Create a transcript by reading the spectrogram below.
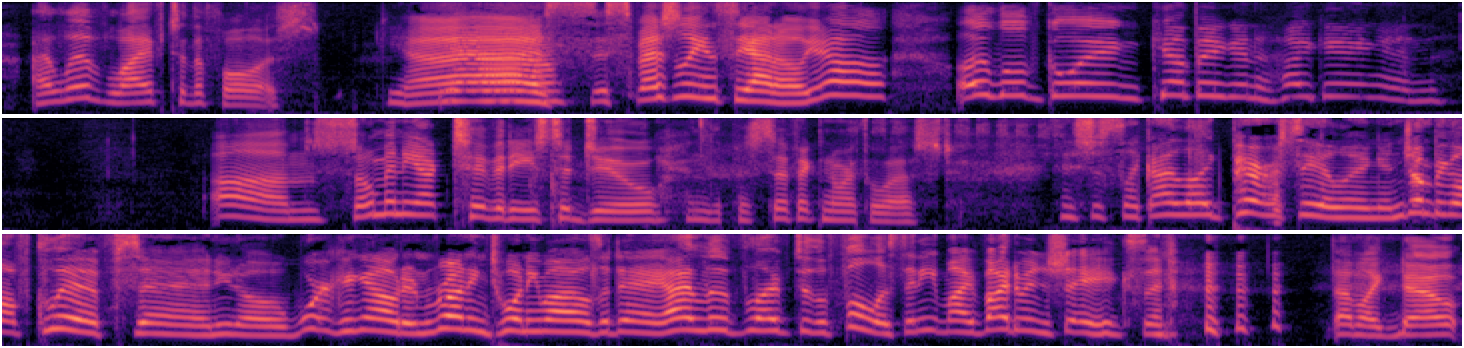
I live life to the fullest. Yes, especially in Seattle. Yeah, I love going camping and hiking and um. So many activities to do in the Pacific Northwest. It's just like I like parasailing and jumping off cliffs and you know working out and running 20 miles a day. I live life to the fullest and eat my vitamin shakes and I'm like, nope.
